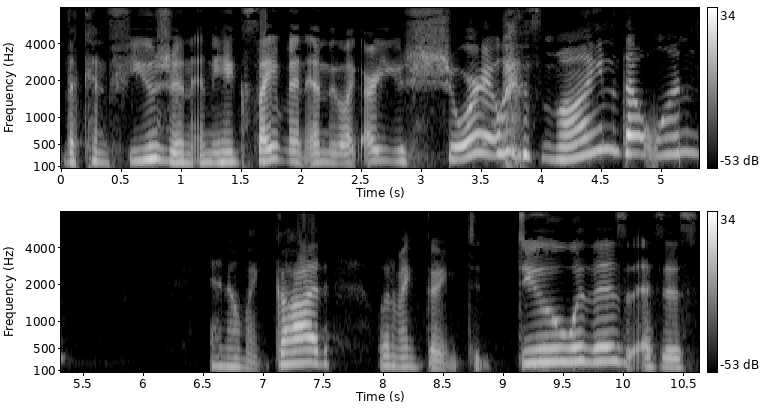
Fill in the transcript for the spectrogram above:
the confusion and the excitement, and they're like, Are you sure it was mine, that one? And oh my God, what am I going to do with this? Is this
